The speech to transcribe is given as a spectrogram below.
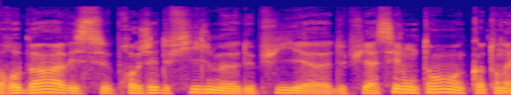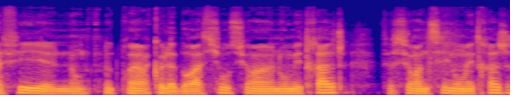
Robin avait ce projet de film depuis euh, depuis assez longtemps. Quand on a fait euh, donc, notre première collaboration sur un long métrage, enfin, sur un de ses longs métrages,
